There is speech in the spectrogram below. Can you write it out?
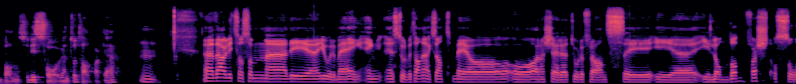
bånn. Så de så en totalpakke her. Mm. Det er jo litt sånn som de gjorde med Eng Storbritannia, ikke sant? med å, å, arrangere Tour de France i, i, i, London først, og så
